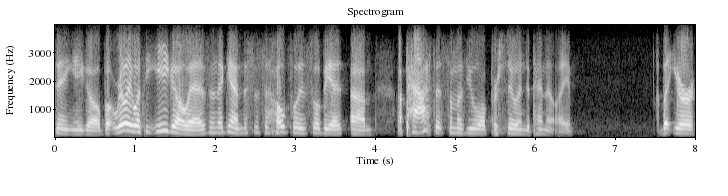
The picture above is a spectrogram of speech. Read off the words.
seeing ego. But really, what the ego is, and again, this is hopefully this will be a um, a path that some of you will pursue independently. But your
